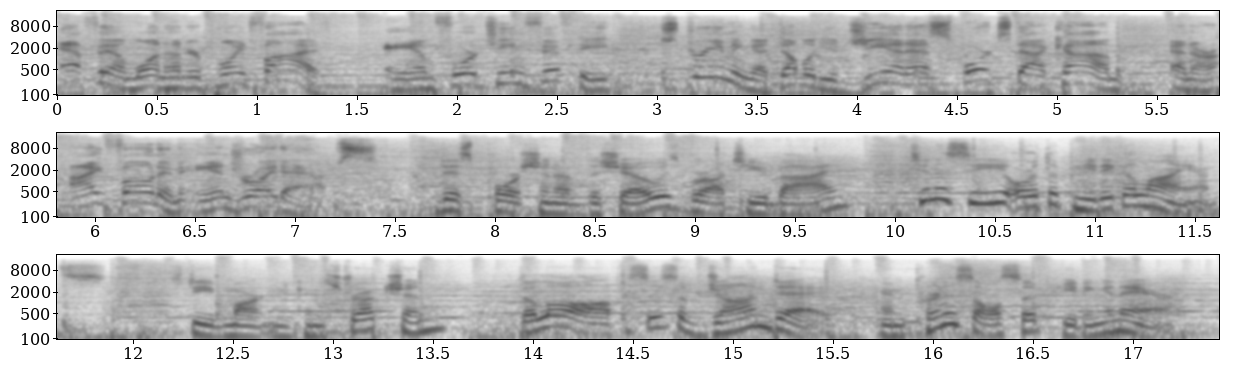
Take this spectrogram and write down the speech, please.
FM 100.5, AM 1450, streaming at WGNSSports.com and our iPhone and Android apps. This portion of the show is brought to you by Tennessee Orthopedic Alliance, Steve Martin Construction, the law offices of John Day, and Prentice Alsop Heating and Air.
